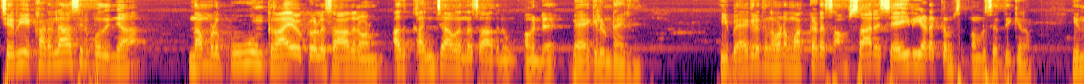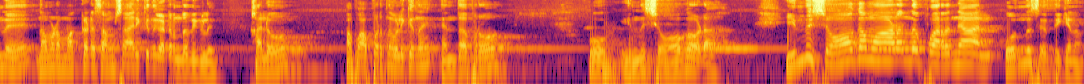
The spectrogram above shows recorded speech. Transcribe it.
ചെറിയ കടലാസിൽ പൊതിഞ്ഞ നമ്മൾ പൂവും കായൊക്കെ ഉള്ള സാധനമാണ്. അത് കഞ്ചാവ് എന്ന സാധനവും അവന്റെ ബാഗിലുണ്ടായിരുന്നു. ഈ ബാഗിലൊക്കെ നമ്മുടെ മക്കളുടെ സംസാര ശൈലി അടക്കം നമ്മൾ ശ്രദ്ധിക്കണം. ഇന്ന് നമ്മുടെ മക്കളുടെ സംസാരിക്കുന്നത് കേട്ടിട്ടുണ്ടോ നിങ്ങൾ? ഹലോ അപ്പോൾ അപ്പുറത്ത് വിളിക്കുന്നത് എന്താ ബ്രോ ഓ ഇന്ന് ശോകോടാ ഇന്ന് ശോകമാണെന്ന് പറഞ്ഞാൽ ഒന്ന് ശ്രദ്ധിക്കണം.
